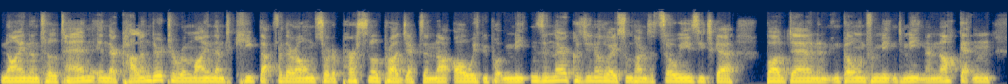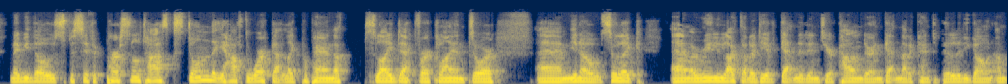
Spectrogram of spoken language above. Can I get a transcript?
nine until 10 in their calendar to remind them to keep that for their own sort of personal projects and not always be putting meetings in there. Cause you know, the way sometimes it's so easy to get bogged down and, and, going from meeting to meeting and not getting maybe those specific personal tasks done that you have to work at, like preparing that slide deck for a client or, um, you know, so like, um, I really like that idea of getting it into your calendar and getting that accountability going. And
